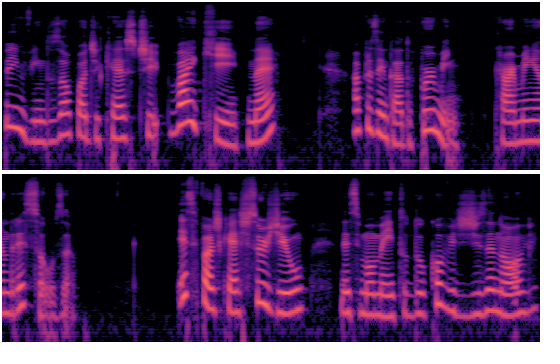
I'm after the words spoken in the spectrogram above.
Bem-vindos ao podcast Vai Que, né? Apresentado por mim, Carmen André Souza. Esse podcast surgiu nesse momento do Covid-19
